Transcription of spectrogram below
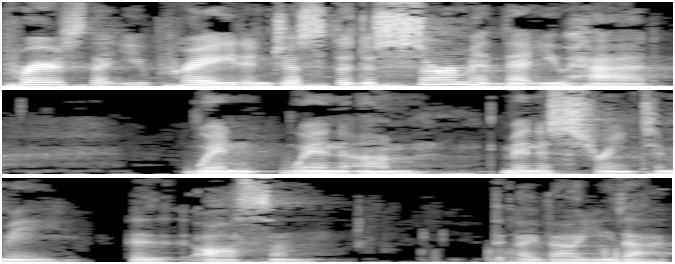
prayers that you prayed and just the discernment that you had when when um, ministering to me. Awesome. I value that.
